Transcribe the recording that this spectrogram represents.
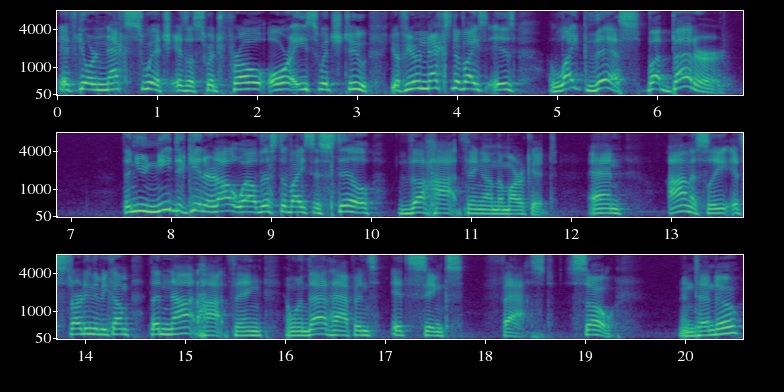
if your next Switch is a Switch Pro or a Switch 2, if your next device is like this but better, then you need to get it out while this device is still the hot thing on the market. And honestly, it's starting to become the not hot thing. And when that happens, it sinks fast. So, Nintendo,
